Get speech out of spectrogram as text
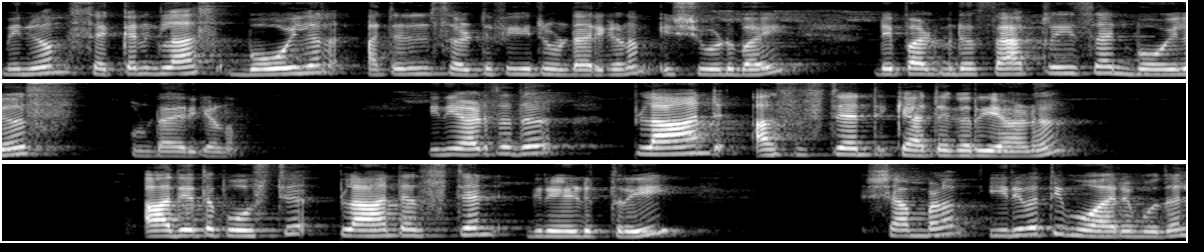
minimum second class boiler attendance certificate ഉണ്ടായിരിക്കണം issued by department of factories and boilers ഉണ്ടായിരിക്കണം. ഇനി അടുത്തത് പ്ലാന്റ് അസിസ്റ്റന്റ് കാറ്റഗറിയാണ് ആദ്യത്തെ post plant assistant grade three ശമ്പളം ഇരുപത്തി മൂവായിരം മുതൽ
